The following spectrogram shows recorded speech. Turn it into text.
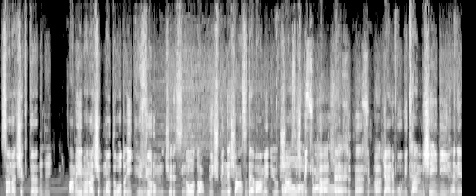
Sana çıktı Hı hı. ama Emirhan'a çıkmadı. O da ilk 100 yorumun içerisinde. O da 3000'de şansı devam ediyor. Şans Oo, hiç bitmiyor. süper. Evet. süper. Süper. Yani bu biten bir şey değil. Hani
